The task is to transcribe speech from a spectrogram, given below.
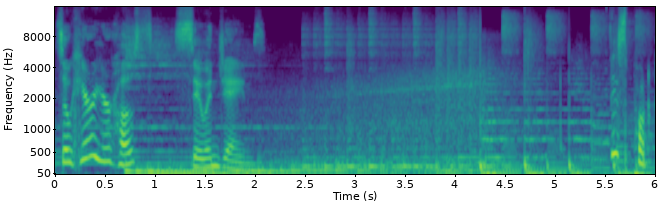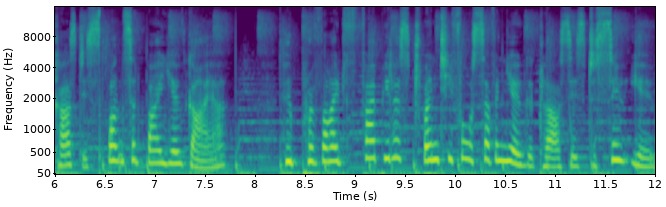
So here are your hosts, Sue and James. This podcast is sponsored by Yogaia, who provide fabulous 24 7 yoga classes to suit you,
